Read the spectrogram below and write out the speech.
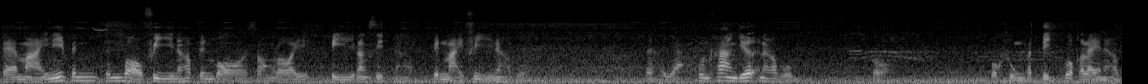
แต่หมายนี้เป็นเป็นบ่อฟรีนะครับ เป็นบ่อสองร้อยปีรังสิตนะครับ เป็นหมายฟรีนะครับผม แต่ขยะค่อนข้างเยอะนะครับ ผม ก็พวกถุงพลาสติกพวกอะไรนะครับ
